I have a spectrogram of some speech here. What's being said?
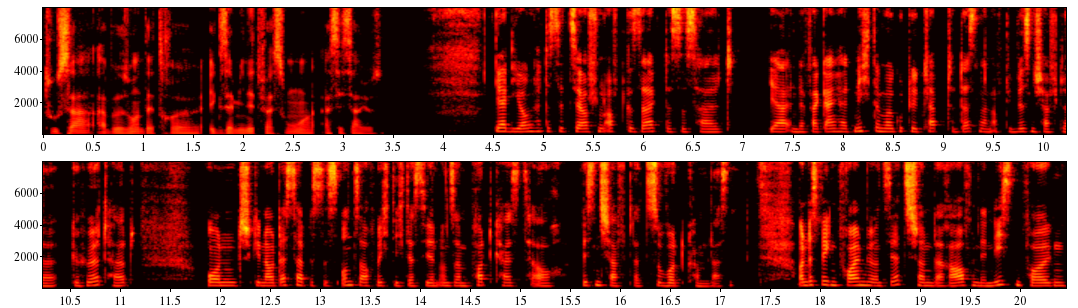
tout ça a besoin d'être euh, examiné de façon euh, assez sérieuse. Ja, Dion hat es jetzt ja auch schon oft gesagt, dass es halt ja in der Vergangenheit nicht immer gut geklappt hat, dass man auf die Wissenschaftler gehört hat. Und genau deshalb ist es uns auch wichtig, dass wir in unserem Podcast auch Wissenschaftler zu Wort kommen lassen. Und deswegen freuen wir uns jetzt schon darauf, in den nächsten Folgen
